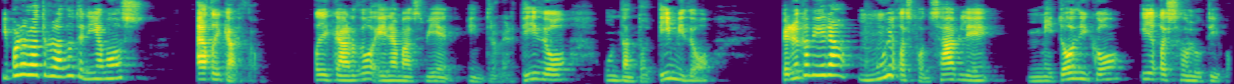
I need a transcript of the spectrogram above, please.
Y por el otro lado teníamos a Ricardo. Ricardo era más bien introvertido, un tanto tímido, pero en cambio era muy responsable, metódico y resolutivo,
